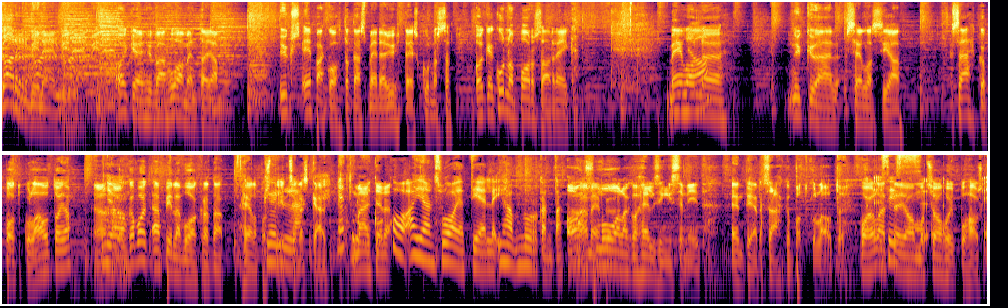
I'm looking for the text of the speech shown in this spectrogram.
Karvinen. Oikein hyvää huomenta ja yksi epäkohta tässä meidän yhteiskunnassa. Oikein kunnon porsaan reikä. Meillä on No. ö, nykyään sellaisia sähköpotkulautoja, Joo. jonka voit äpillä vuokrata helposti itsellesi käyttöön. Ne Mä tulee tiedä- koko ajan suojatielle ihan nurkan takaa. Onko muualla kuin Helsingissä niitä En tiedä. sähköpotkulautoja? Voi olla, että Siis- ei ole, mutta se on huippuhauska.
